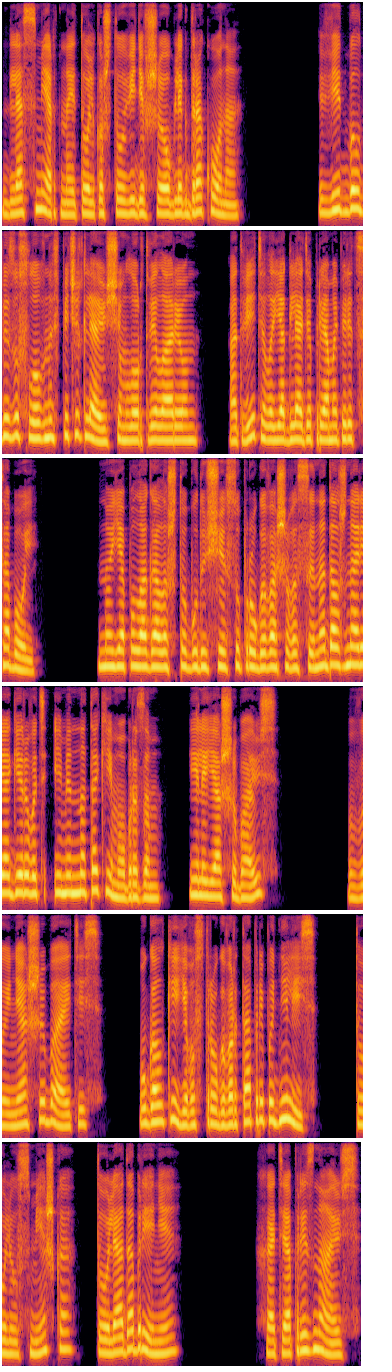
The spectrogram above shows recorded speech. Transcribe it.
Для смертной, только что увидевшей облик дракона. Вид был, безусловно, впечатляющим, лорд Виларион, ответила я, глядя прямо перед собой. Но я полагала, что будущая супруга вашего сына должна реагировать именно таким образом. Или я ошибаюсь? Вы не ошибаетесь. Уголки его строгого рта приподнялись. То ли усмешка, то ли одобрение. Хотя, признаюсь,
